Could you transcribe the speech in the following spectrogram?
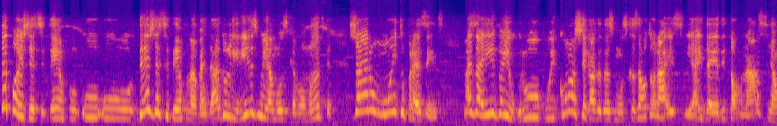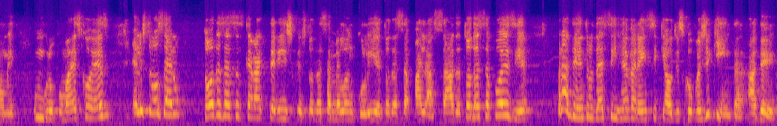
Depois desse tempo, o, o, desde esse tempo, na verdade, o lirismo e a música romântica já eram muito presentes. Mas aí veio o grupo, e com a chegada das músicas autorais e a ideia de tornar-se realmente um grupo mais coeso, eles trouxeram todas essas características, toda essa melancolia, toda essa palhaçada, toda essa poesia para dentro dessa irreverência que é o Desculpas de Quinta. Ade.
